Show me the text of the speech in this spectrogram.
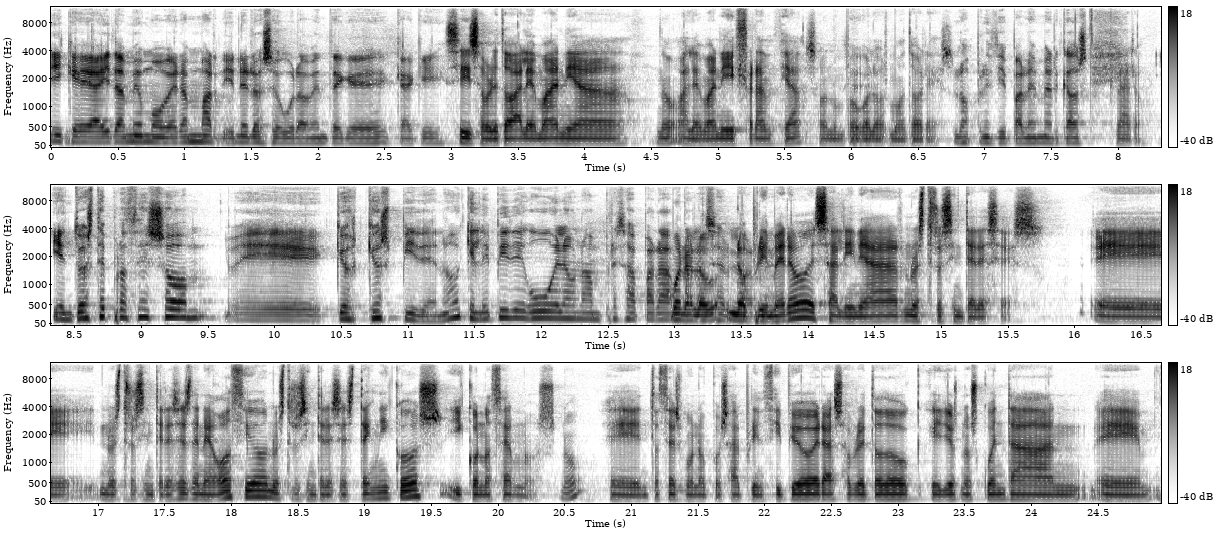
Y que ahí también moverán más dinero seguramente que, aquí. Sí, sobre todo Alemania, ¿no? Alemania y Francia son un poco los motores. Los principales mercados. Claro. Y en todo este proceso, eh, ¿qué, os, ¿qué, os, pide? ¿no? ¿Qué le pide Google a una empresa para... Bueno, para lo, primero es alinear nuestros intereses. Eh, nuestros intereses de negocio, nuestros intereses técnicos y conocernos. ¿no? Eh, entonces, bueno, pues al principio era sobre todo que ellos nos cuentan qué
